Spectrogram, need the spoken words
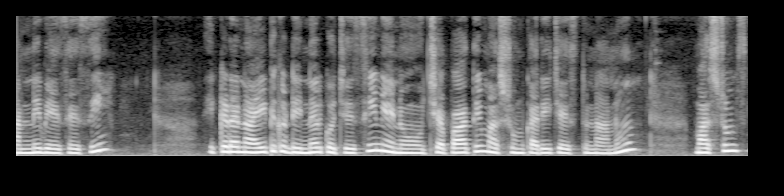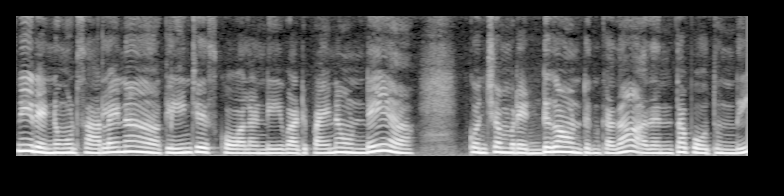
అన్నీ వేసేసి ఇక్కడ నైట్కి డిన్నర్కి వచ్చేసి నేను చపాతీ మష్రూమ్ కర్రీ చేస్తున్నాను. మష్రూమ్స్ని రెండు మూడు సార్లైనా క్లీన్ చేసుకోవాలండి. వాటిపైన ఉండే కొంచెం రెడ్గా ఉంటుంది కదా అదంతా పోతుంది.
